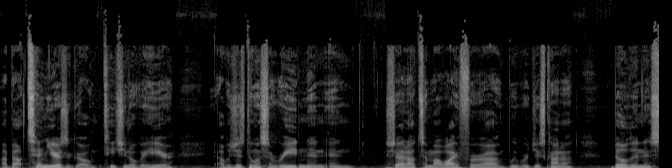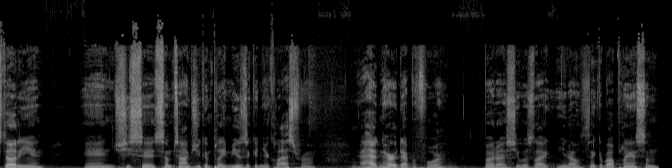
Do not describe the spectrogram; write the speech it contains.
about 10 years ago, teaching over here. I was just doing some reading, and, and shout out to my wife for, uh, we were just kind of building and studying, and she said, sometimes you can play music in your classroom. I hadn't heard that before, but uh, she was like, you know, think about playing some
